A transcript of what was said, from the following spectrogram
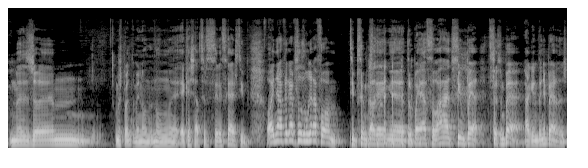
mas. Hum, mas pronto, também não, não é queixado de ser esse gajo. Tipo, olha, na África há pessoas a morrer à fome. Tipo, sempre que alguém uh, tropeça ou ah, tossi um pé, se um pé, há quem não tenha pernas.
